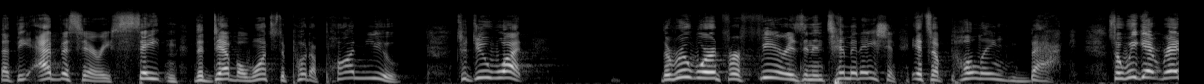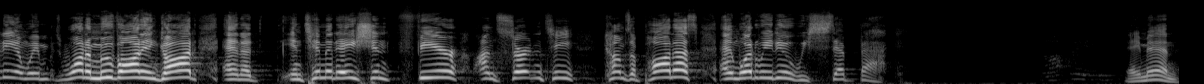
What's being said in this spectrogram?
that the adversary, Satan, the devil, wants to put upon you to do what? The root word for fear is an intimidation, it's a pulling back. So we get ready and we want to move on in God, and a intimidation, fear, uncertainty comes upon us. And what do we do? We step back. Amen.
